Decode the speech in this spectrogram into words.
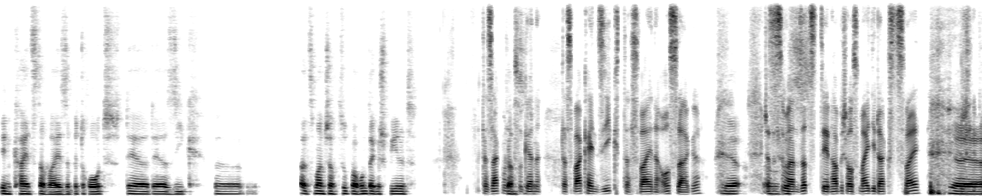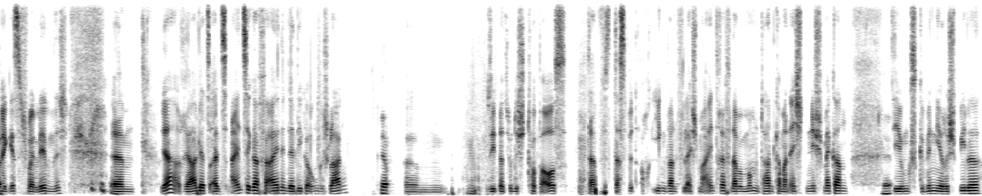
in keinster Weise bedroht, der, der Sieg äh, als Mannschaft super runtergespielt. Da sagt man auch so Ganz- gerne, das war kein Sieg, das war eine Aussage. Ja, Das also ist immer ein Satz, den habe ich aus Mighty Ducks 2. Ja, ja. Vergesse ich mein Leben nicht. Ähm, ja, Real jetzt als einziger Verein in der Liga ungeschlagen. Ja. Ähm, sieht natürlich top aus. Das, das wird auch irgendwann vielleicht mal eintreffen, aber momentan kann man echt nicht meckern. Nee. Die Jungs gewinnen ihre Spiele,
